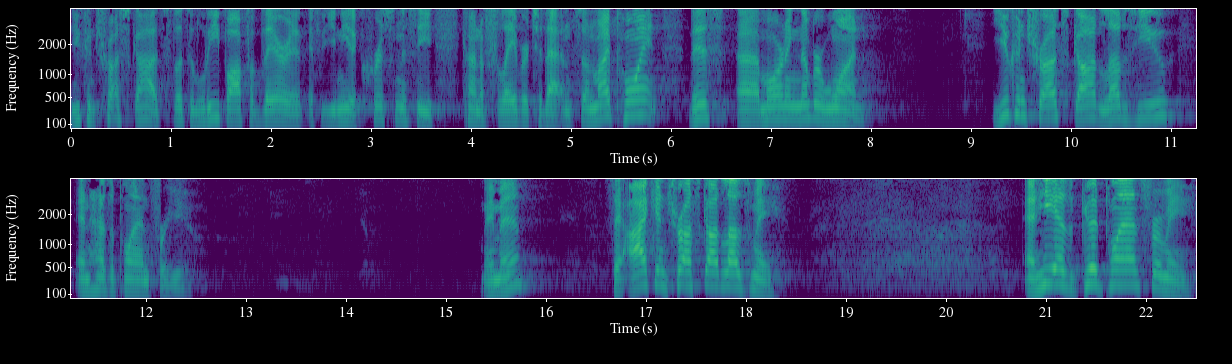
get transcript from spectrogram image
You can trust God. So let's leap off of there if you need a Christmassy kind of flavor to that. And so, my point this uh, morning, number one, you can trust God loves you and has a plan for you. Amen? Say, I can trust God loves me. And He has good plans for me.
